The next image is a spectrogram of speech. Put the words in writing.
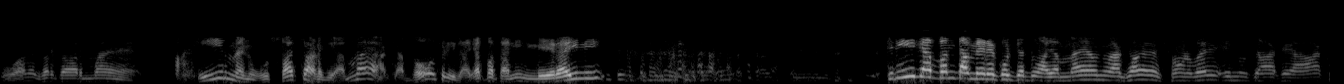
وہ آنے سرکار، میں اخیر میں غصہ چڑھ گیا۔ میں آخیا بہت سری راجا پتہ نہیں، میرا ہی نہیں۔ تیجا بندہ میرے کو جدو آیا، میں انہوں آخیا سن بھائی یہ جا کے آخ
